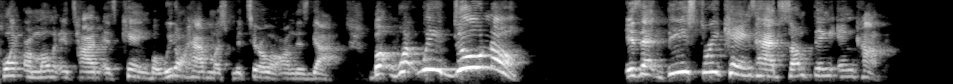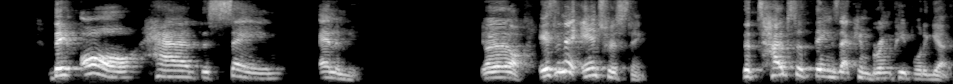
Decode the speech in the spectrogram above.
point or moment in time as king, but we don't have much material on this guy. But what we do know is that these three kings had something in common. They all had the same enemy. Yo, yo, yo. Isn't it interesting? The types of things that can bring people together.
